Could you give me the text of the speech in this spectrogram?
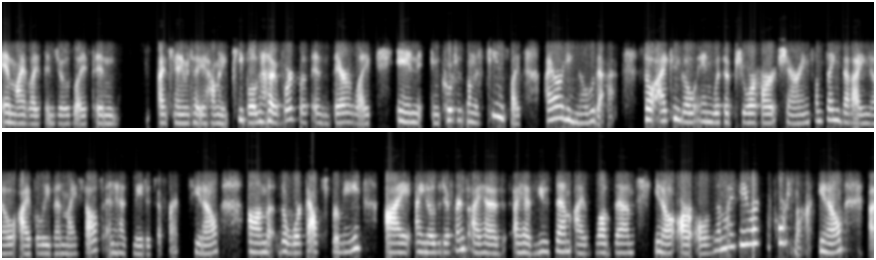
in my life, in Joe's life, in I can't even tell you how many people that I've worked with in their life, in in coaches on this team's life. I already know that, so I can go in with a pure heart, sharing something that I know I believe in myself and has made a difference. You know, um, the workouts for me, I I know the difference. I have I have used them. I love them. You know, are all of them my favorite? Of course not. You know, uh,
